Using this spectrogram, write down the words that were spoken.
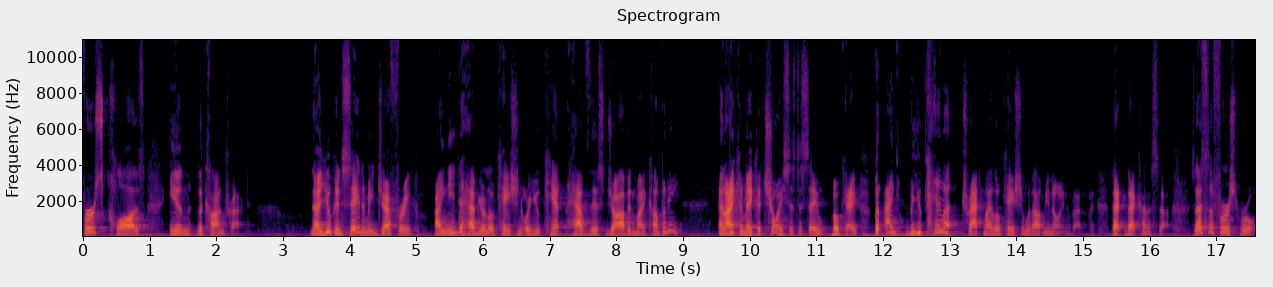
first clause in the contract. Now you can say to me, Jeffrey, I need to have your location or you can't have this job in my company. And I can make a choice as to say, okay, but, I, but you cannot track my location without me knowing about it. Right? That, that kind of stuff. So that's the first rule.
